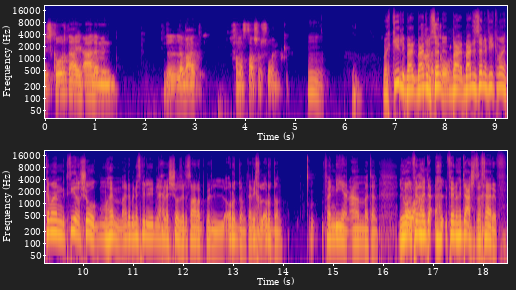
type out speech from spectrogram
السكور تاعي أعلى من لبعد 15 show يمكن. امم واحكي لي بعد بعد بسنه. بعد سنة في كمان كمان كثير show مهم أنا بالنسبة لي من أحلى ال shows اللي صارت بالأردن تاريخ الأردن فنيا عامة اللي هو أيوة. 2011 2011 زخارف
